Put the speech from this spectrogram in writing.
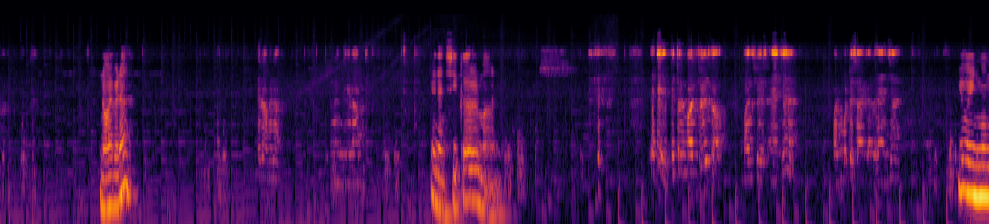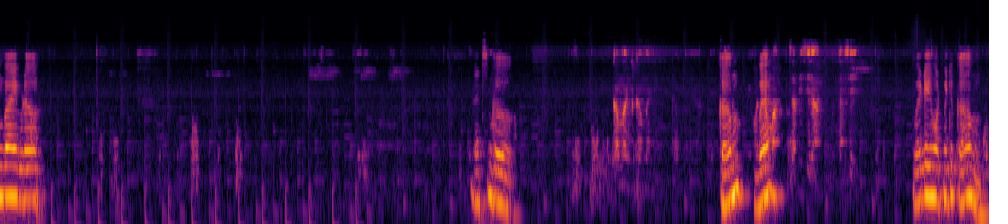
nói vậy đó Eden Sickelman Eh, betul bantu tau Bantu aja Bantu motorcycle aja You in Mumbai bro Let's go come on. Come? Where? Where do you want me to come?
